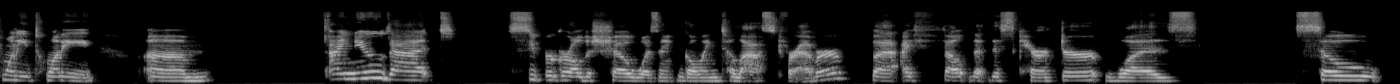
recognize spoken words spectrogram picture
2020, um, I knew that Supergirl, the show, wasn't going to last forever, but I felt that this character was so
